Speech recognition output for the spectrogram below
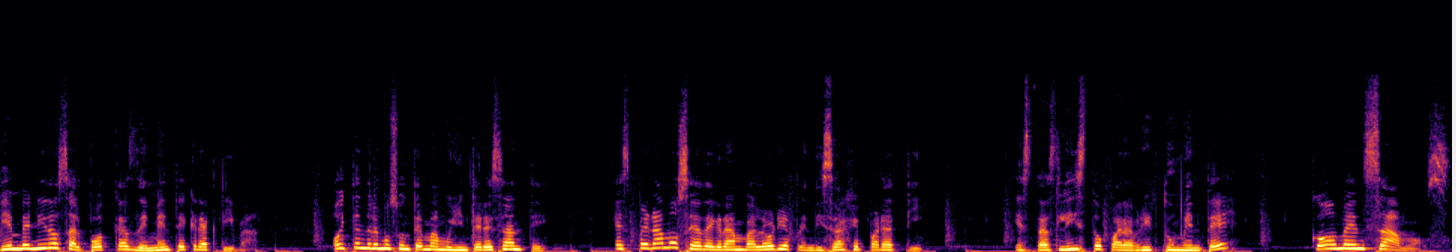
Bienvenidos al podcast de Mente Creativa. Hoy tendremos un tema muy interesante. Esperamos sea de gran valor y aprendizaje para ti. ¿Estás listo para abrir tu mente? ¡Comenzamos!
